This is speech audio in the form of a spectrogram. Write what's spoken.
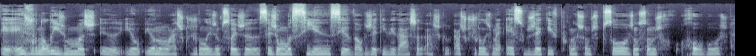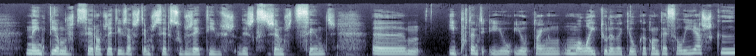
é, é jornalismo, mas uh, eu, eu não acho que o jornalismo seja, seja uma ciência da objetividade. Acho, acho, que, acho que o jornalismo é, é subjetivo porque nós somos pessoas, não somos robôs, nem temos de ser objetivos, acho que temos de ser subjetivos desde que sejamos decentes. Uh, e, portanto, eu, eu tenho uma leitura daquilo que acontece ali e acho que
